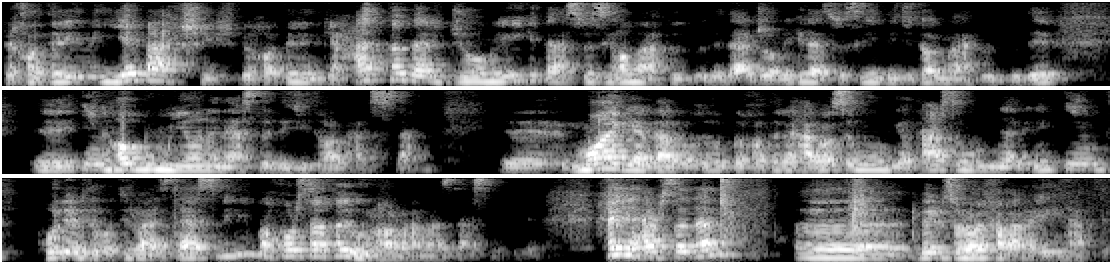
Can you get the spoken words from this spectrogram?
به خاطر این یه بخشیش به خاطر اینکه حتی در جامعه‌ای که دسترسی ها محدود بوده در جامعه‌ای که دسترسی دیجیتال محدود بوده اینها بومیان نسل دیجیتال هستن. ما اگر در واقع به خاطر حراسمون یا ترسمون نبینیم این پل ارتباطی رو از دست میدیم و فرصت های اونها رو هم از دست می‌گیریم. خیلی حرف زدم بریم سراغ خبرهای این هفته.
